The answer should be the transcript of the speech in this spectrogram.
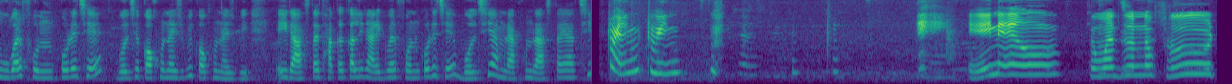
দুবার ফোন করেছে। বলছে, কখন আসবি কখন আসবি? এই রাস্তায় থাকাকালীন আরেকবার ফোন করেছে। বলছি, আমরা এখন রাস্তায় আছি। টুইং টুইং এই নেও, তোমার জন্য ফ্রুট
